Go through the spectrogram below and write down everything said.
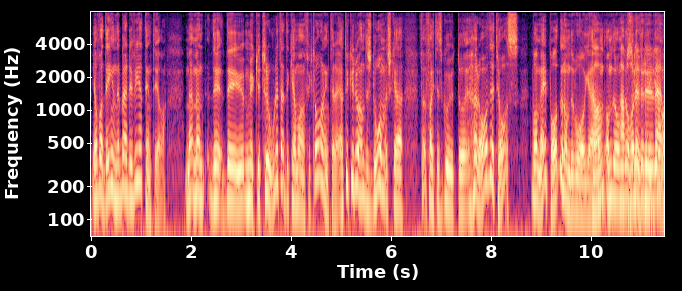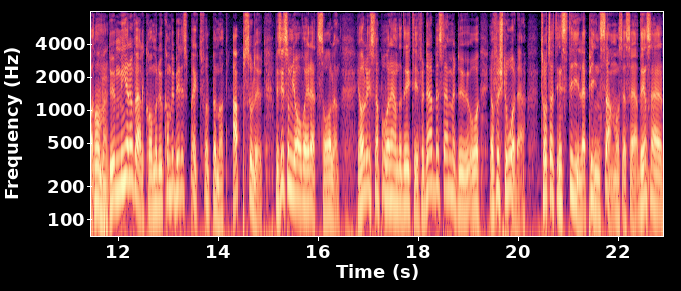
Ja, vad det innebär, det vet inte jag. Men, men det, det, är ju mycket troligt att det kan vara en förklaring till det. Jag tycker du Anders Domer ska faktiskt gå ut och höra av dig till oss. Var med i podden om du vågar. Ja, om, om, du, om absolut, du har lite du är ryggrad. välkommen. Du är mer än välkommen, du kommer bli respektfullt bemött, absolut. Precis som jag var i rättssalen. Jag har lyssnat på varenda direktiv, för där bestämmer du och jag förstår det. Trots att din stil är pinsam måste jag säga. Det är en sån här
